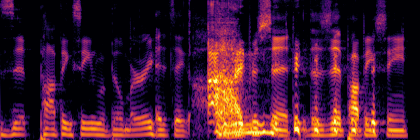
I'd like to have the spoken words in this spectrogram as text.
zip popping scene with Bill Murray? It's a I hundred percent the zip popping scene.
